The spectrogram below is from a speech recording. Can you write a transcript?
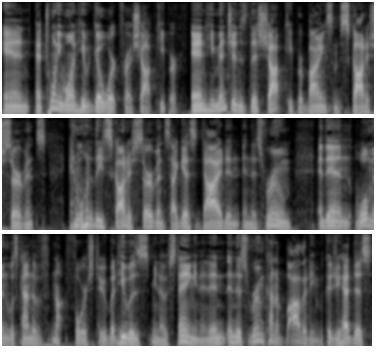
and at 21 he would go work for a shopkeeper. And he mentions this shopkeeper buying some Scottish servants and one of these Scottish servants, I guess, died in, in this room. And then Woolman was kind of not forced to, but he was, you know, staying in it. And, and this room kind of bothered him because you had this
